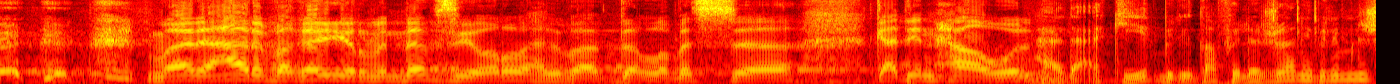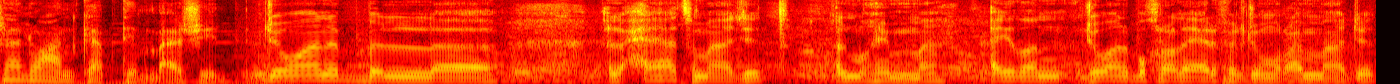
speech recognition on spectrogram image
ماني عارف أغير من نفسي وأروح لأبو عبد الله بس قاعدين نحاول. هذا أكيد بالإضافة للجانب اللي بنجهله عن كابتن ماجد. جوانب الحياة ماجد المهمة. أيضا جوانب أخرى لا يعرف الجمهور عن ماجد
